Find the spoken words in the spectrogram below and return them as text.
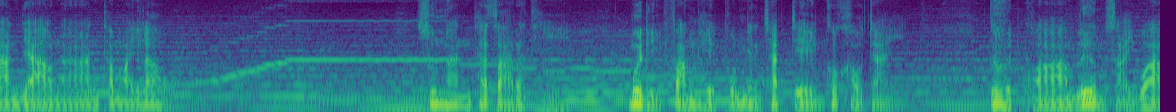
ารยาวนานทำไมเล่า สุนันทสารถี เมื่อได้ฟังเหตุผลอย่างชัดเจนก็เข้าใจ เกิดความเลื่อมใสว่า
